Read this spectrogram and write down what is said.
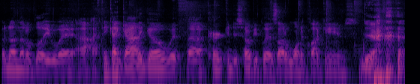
but none that'll blow you away. I, I think I gotta go with uh, Kirk and just hope he plays a lot of one o'clock games. Yeah.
